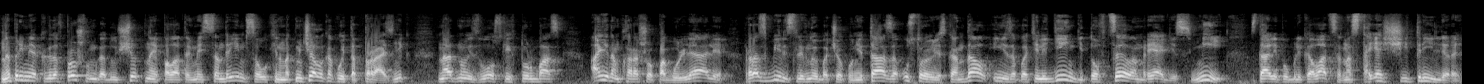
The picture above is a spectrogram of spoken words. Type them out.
Например, когда в прошлом году счетная палата вместе с Андреем Саухиным отмечала какой-то праздник на одной из волжских турбаз, они там хорошо погуляли, разбили сливной бачок унитаза, устроили скандал и не заплатили деньги, то в целом ряде СМИ стали публиковаться настоящие триллеры.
